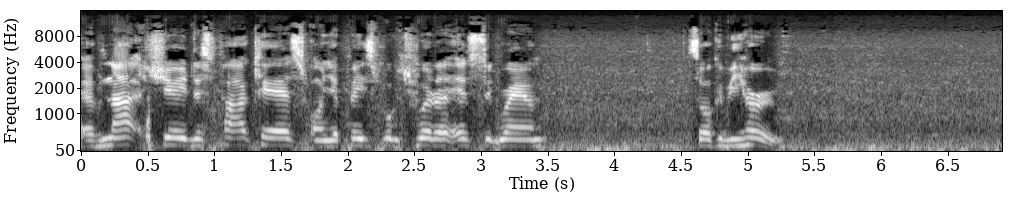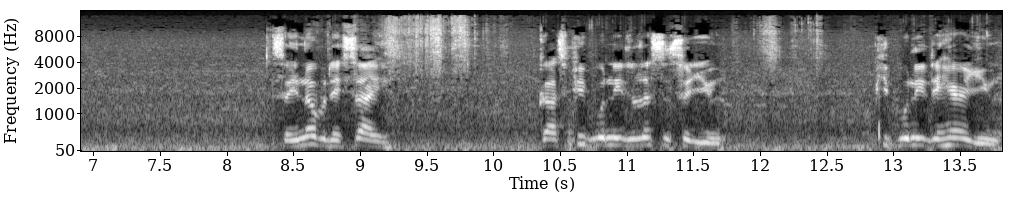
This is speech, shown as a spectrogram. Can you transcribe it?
If not, share this podcast on your Facebook, Twitter, Instagram, so it can be heard. So you know what they say. Gus, people need to listen to you. People need to hear you.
